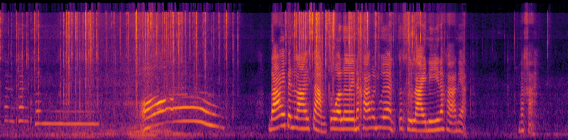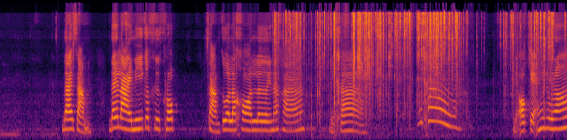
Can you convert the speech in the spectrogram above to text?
แทนแทนแทน อ๋อได้เป็นลายสามตัวเลยนะคะเพื่อนๆก็คือลายนี้นะคะเนี่ยนะคะ ได้สามได้ลายนี้ก็คือครบสามตัวละครเลยนะคะนี่ค่ะนี่ค่ะ เดี๋ยวออกแกะให้ดูเนาะ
